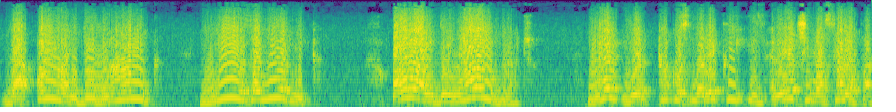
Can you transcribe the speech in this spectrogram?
da ovaj Dunjaluk nije za vjernika. Ovaj Dunjaluk, braćo, jer, jer kako smo rekli iz rečima Selefa,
